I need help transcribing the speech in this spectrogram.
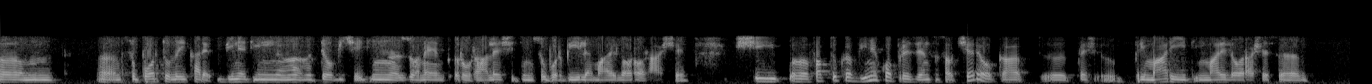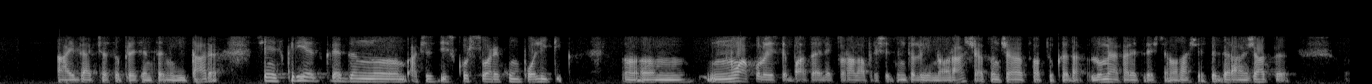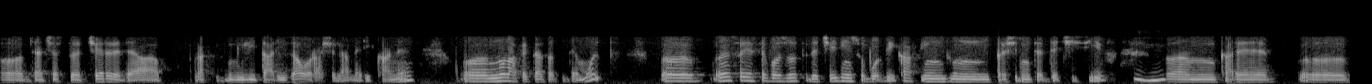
um, um suportul lui care vine din, uh, de obicei din zone rurale și din suburbiile marilor orașe și uh, faptul că vine cu o prezență sau cere o ca uh, primarii din marile orașe să aibă această prezență militară, se înscrie, cred, în uh, acest discurs oarecum politic. Um, nu acolo este baza electorală a președintelui în oraș și atunci faptul că dacă lumea care trăiește în oraș este deranjată uh, de această cerere de a practic militariza orașele americane, uh, nu l afectează atât de mult, uh, însă este văzut de cei din suburbii ca fiind un președinte decisiv, uh-huh. care, uh,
